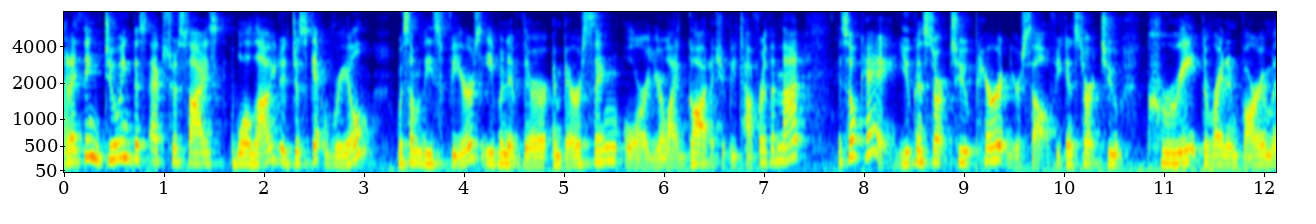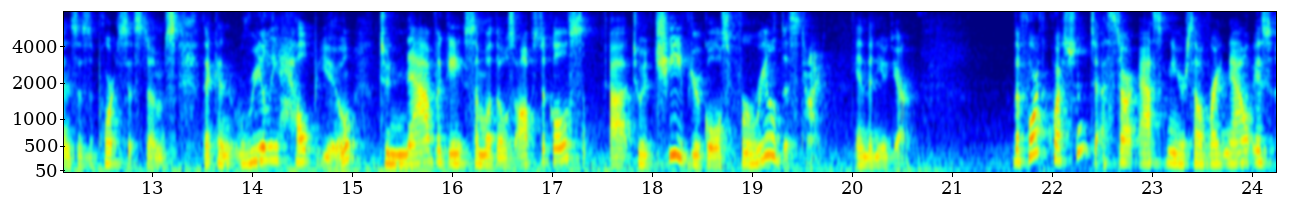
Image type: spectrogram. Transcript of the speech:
And I think doing this exercise will allow you to just get real with some of these fears, even if they're embarrassing or you're like, God, I should be tougher than that it's okay. You can start to parent yourself. You can start to create the right environments and support systems that can really help you to navigate some of those obstacles uh, to achieve your goals for real this time in the new year. The fourth question to start asking yourself right now is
